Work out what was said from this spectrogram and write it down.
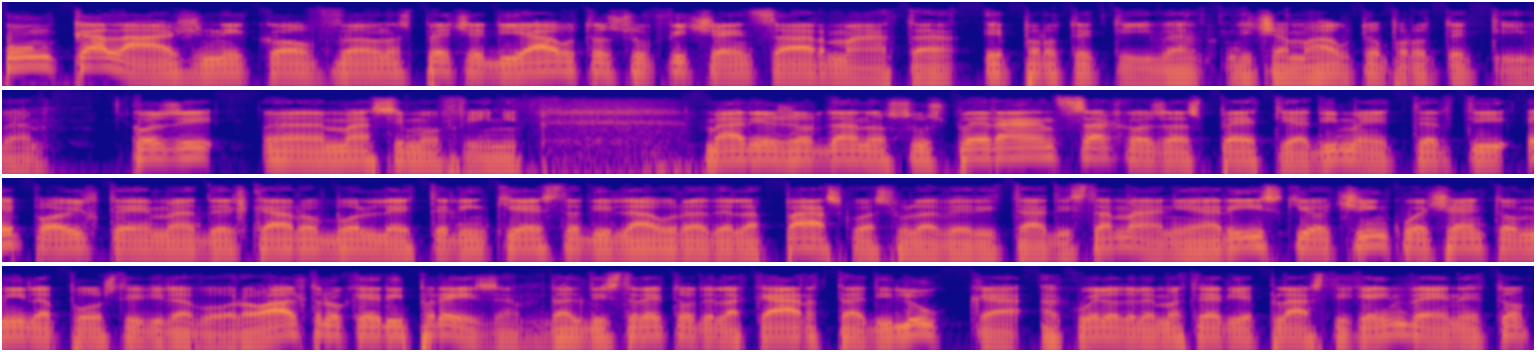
un Kalashnikov, una specie di autosufficienza armata e protettiva, diciamo autoprotettiva. Così eh, Massimo Fini. Mario Giordano su Speranza, cosa aspetti a dimetterti? E poi il tema del caro bollette, l'inchiesta di Laura della Pasqua sulla verità di stamani, a rischio 500.000 posti di lavoro, altro che ripresa, dal distretto della carta di Lucca a quello delle materie plastiche in Veneto.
